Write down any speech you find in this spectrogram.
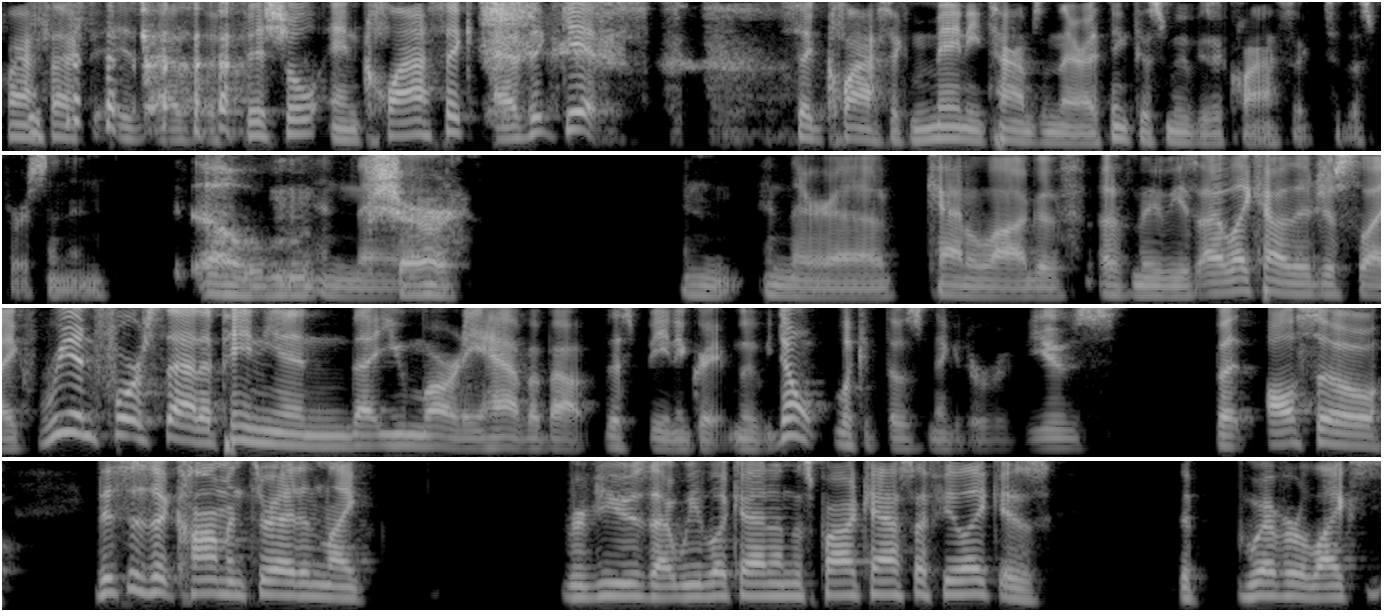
Class Act is as official and classic as it gets. Said classic many times in there. I think this movie is a classic to this person. And Oh, And mm, there. sure. in in their uh, catalog of of movies. I like how they're just like reinforce that opinion that you already have about this being a great movie. Don't look at those negative reviews, but also this is a common thread in like reviews that we look at on this podcast. I feel like is the whoever likes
